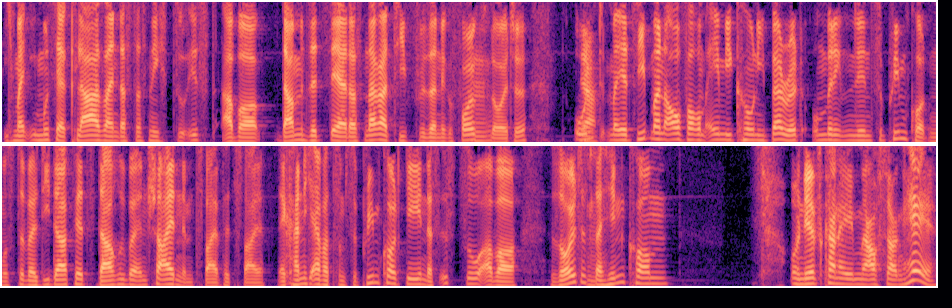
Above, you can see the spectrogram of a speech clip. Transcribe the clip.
ich meine, ihm muss ja klar sein, dass das nicht so ist, aber damit setzt er ja das Narrativ für seine Gefolgsleute. Mhm. Und ja. jetzt sieht man auch, warum Amy Coney Barrett unbedingt in den Supreme Court musste, weil die darf jetzt darüber entscheiden im Zweifelsfall. Er kann nicht einfach zum Supreme Court gehen, das ist so, aber sollte es mhm. dahin kommen. Und jetzt kann er eben auch sagen, hey,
